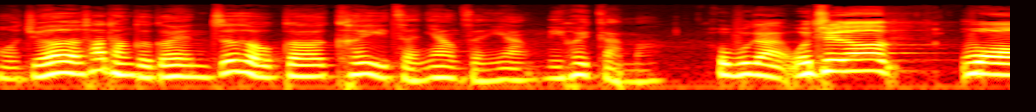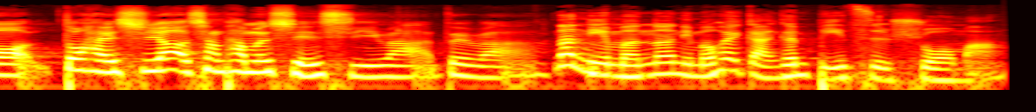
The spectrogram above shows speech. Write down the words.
我觉得少堂哥哥你这首歌可以怎样怎样，你会敢吗？我不敢，我觉得我都还需要向他们学习嘛，对吧？那你们呢？你们会敢跟彼此说吗？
